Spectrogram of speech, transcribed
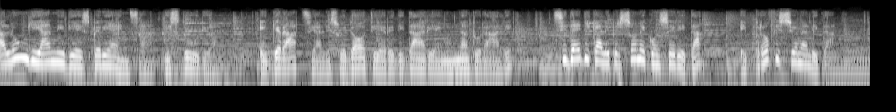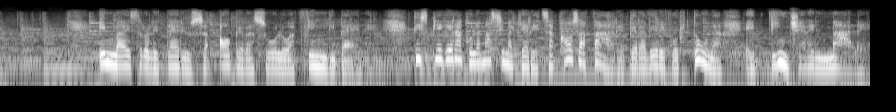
Ha lunghi anni di esperienza, di studio e grazie alle sue doti ereditarie e naturali si dedica alle persone con serietà e professionalità. Il maestro Letterius opera solo a fin di bene. Ti spiegherà con la massima chiarezza cosa fare per avere fortuna e vincere il male.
